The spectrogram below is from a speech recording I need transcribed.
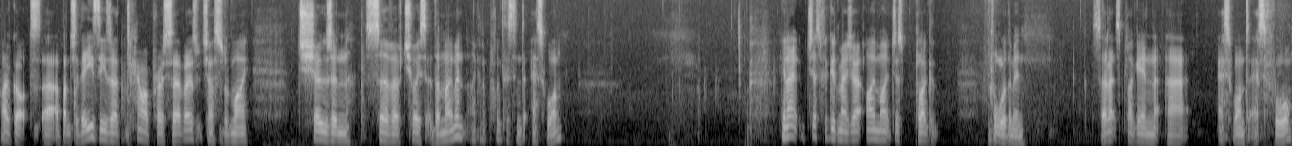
I've got uh, a bunch of these. These are Tower Pro servos, which are sort of my chosen servo of choice at the moment. I'm going to plug this into S1. You know, just for good measure, I might just plug four of them in. So let's plug in uh, S1 to S4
